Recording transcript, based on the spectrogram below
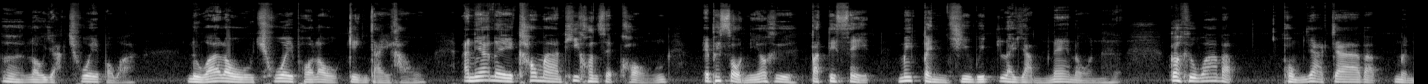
เออ เราอยากช่วยปะวะ หรือว่าเราช่วยเพราะเราเกรงใจเขา อันนี้เลยเข้ามาที่คอนเซปต์ของ episode นี้ก็คือปฏิเสธไม่เป็นชีวิตระยำแน่นอนนะฮะก็คือว่าแบบผมอยากจะแบบเหมือน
